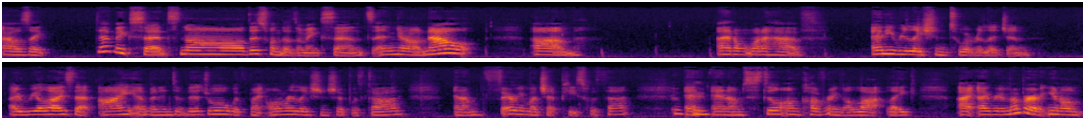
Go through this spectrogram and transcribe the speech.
I was like, that makes sense. No, this one doesn't make sense. And, you know, now, um, I don't want to have any relation to a religion. I realize that I am an individual with my own relationship with God, and I'm very much at peace with that. Okay. And and I'm still uncovering a lot. Like I I remember, you know,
